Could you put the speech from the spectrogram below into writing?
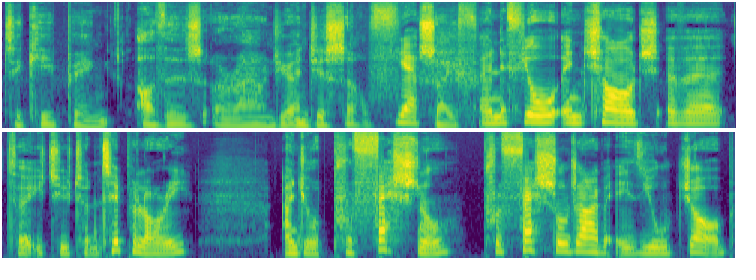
to keeping others around you and yourself yeah. safe. And if you're in charge of a 32 ton tipper lorry and you're a professional, driver is your job,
